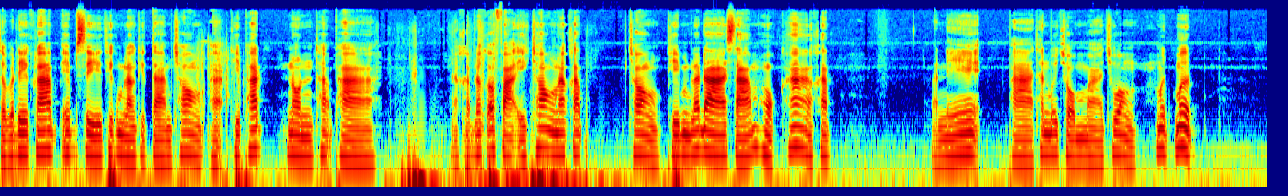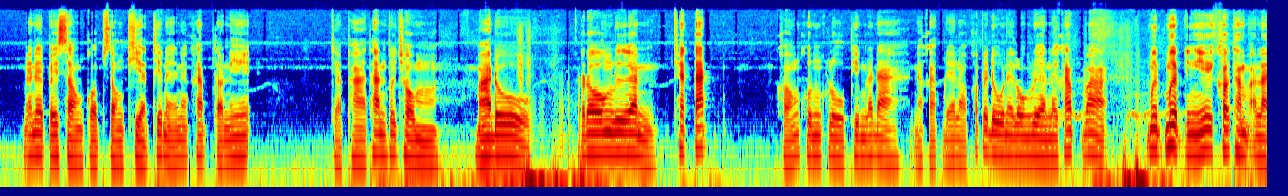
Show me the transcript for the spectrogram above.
สวัสดีครับ FC ที่กำลังติดตามช่องอธิพัฒน์นนทภานะครับแล้วก็ฝากอีกช่องนะครับ ช่องพิมพ์ระดา 365 ครับ วันนี้พาท่านผู้ชมมาช่วงมืดๆไม่ได้ไปส่องกบส่องเขียดที่ไหนนะครับ ตอนนี้จะพาท่านผู้ชมมาดูโรงเรือนแคตตัสของคุณครูพิมพ์ระดานะครับเดี๋ยวเราเข้าไปดูในโรงเรือนเลยครับว่ามืดๆอย่างนี้เขาทำอะไร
